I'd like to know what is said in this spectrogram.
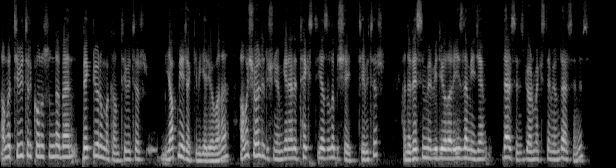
Ama Twitter konusunda ben bekliyorum bakalım. Twitter yapmayacak gibi geliyor bana. Ama şöyle de düşünüyorum. Genelde text yazılı bir şey Twitter. Hani resim ve videoları izlemeyeceğim derseniz, görmek istemiyorum derseniz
